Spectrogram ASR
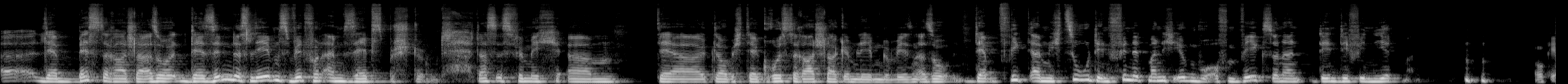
Äh, der beste Ratschlag, also der Sinn des Lebens wird von einem selbst bestimmt. Das ist für mich ähm, der, glaube ich, der größte Ratschlag im Leben gewesen. Also der fliegt einem nicht zu, den findet man nicht irgendwo auf dem Weg, sondern den definiert man. Okay,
